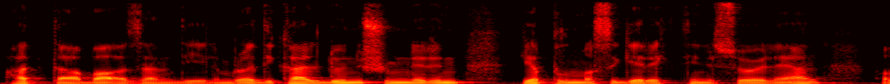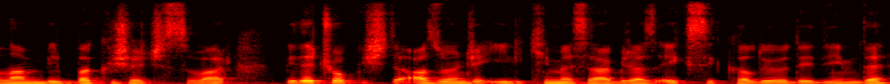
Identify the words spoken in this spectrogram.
hatta bazen diyelim radikal dönüşümlerin yapılması gerektiğini söyleyen falan bir bakış açısı var. Bir de çok işte az önce ilki mesela biraz eksik kalıyor dediğimde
